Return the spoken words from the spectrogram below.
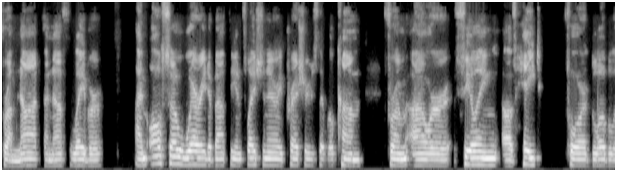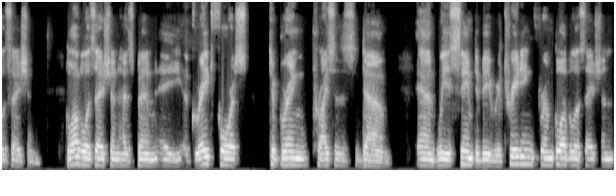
from not enough labor. I'm also worried about the inflationary pressures that will come from our feeling of hate for globalization. Globalization has been a, a great force to bring prices down. And we seem to be retreating from globalization.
